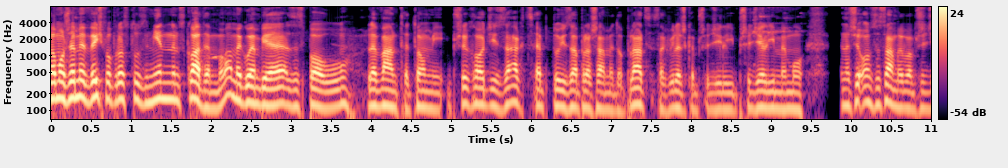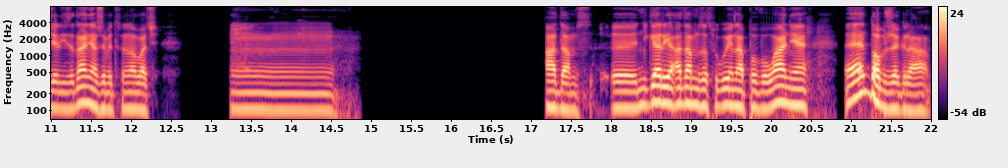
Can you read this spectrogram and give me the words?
to możemy wyjść po prostu zmiennym składem, bo mamy głębię zespołu. Levante, Tomi przychodzi, zaakceptuj, zapraszamy do pracy. Za chwileczkę przydzieli, przydzielimy mu, znaczy on sam chyba przydzieli zadania, żeby trenować. Mm. Adams. Y, Nigeria, Adam zasługuje na powołanie. E, dobrze gra.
